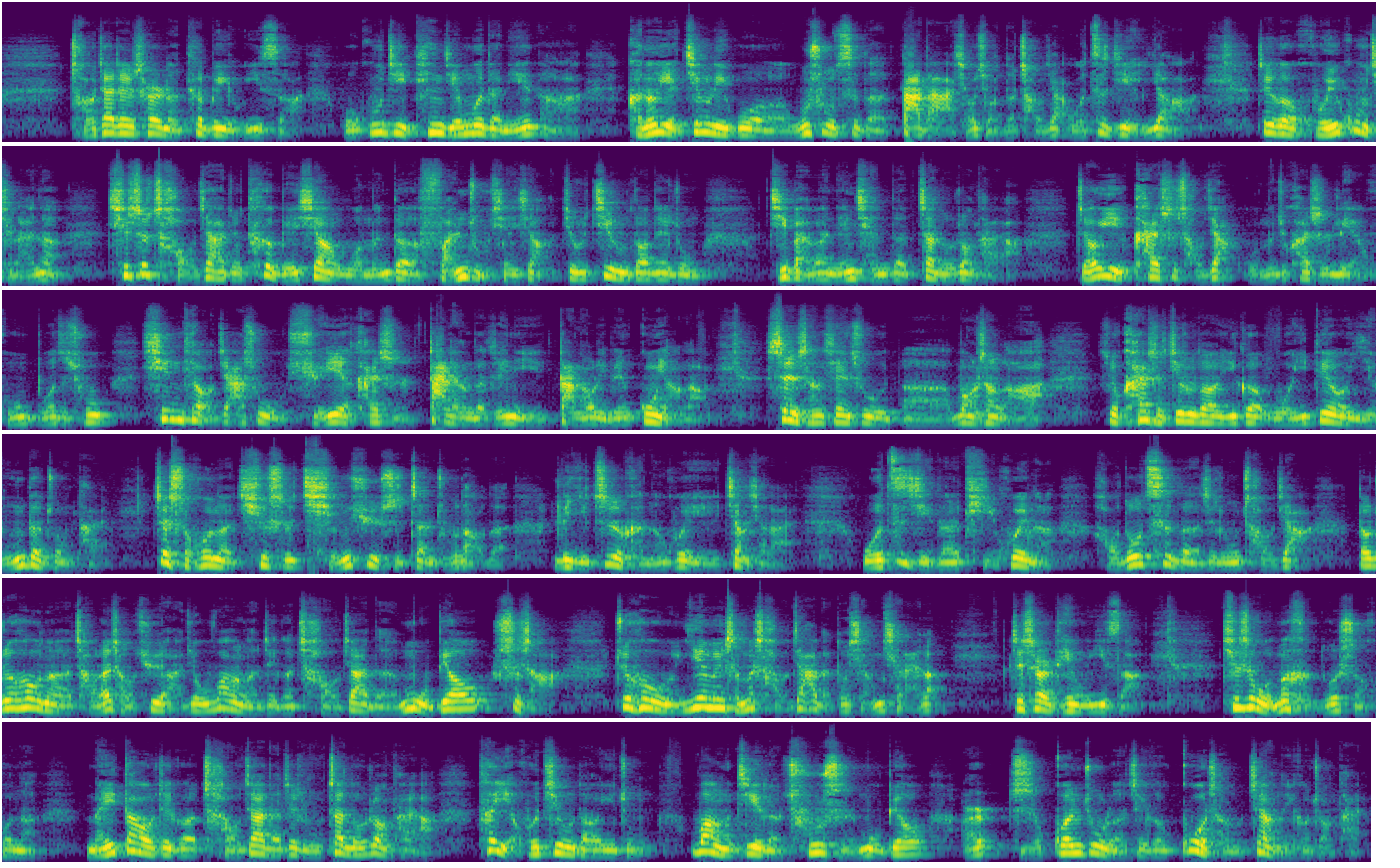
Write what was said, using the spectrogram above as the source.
吵架这事儿呢，特别有意思啊！我估计听节目的您啊，可能也经历过无数次的大大小小的吵架，我自己也一样啊。这个回顾起来呢，其实吵架就特别像我们的反主现象，就是进入到那种几百万年前的战斗状态啊。只要一开始吵架，我们就开始脸红脖子粗，心跳加速，血液开始大量的给你大脑里边供氧了，肾上腺素呃旺盛了啊，就开始进入到一个我一定要赢的状态。这时候呢，其实情绪是占主导的，理智可能会降下来。我自己的体会呢，好多次的这种吵架，到最后呢，吵来吵去啊，就忘了这个吵架的目标是啥，最后因为什么吵架的都想不起来了。这事儿挺有意思啊。其实我们很多时候呢，没到这个吵架的这种战斗状态啊，他也会进入到一种忘记了初始目标，而只关注了这个过程这样的一个状态。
